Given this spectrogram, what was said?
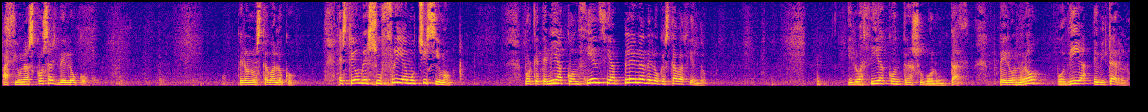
hace unas cosas de loco. Pero no estaba loco. Este hombre sufría muchísimo porque tenía conciencia plena de lo que estaba haciendo. Y lo hacía contra su voluntad, pero no podía evitarlo.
